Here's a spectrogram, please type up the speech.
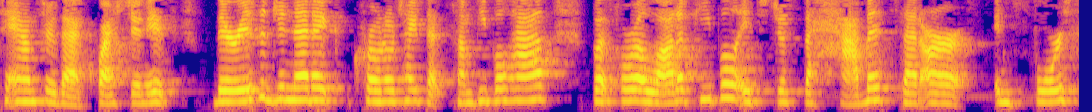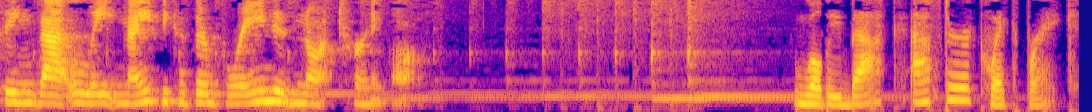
to answer that question. It's there is a genetic chronotype that some people have, but for a lot of people it's just the habits that are enforcing that late night because their brain is not turning off. We'll be back after a quick break.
